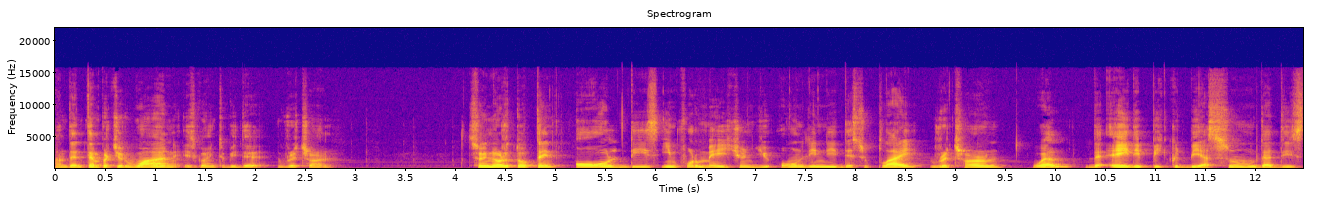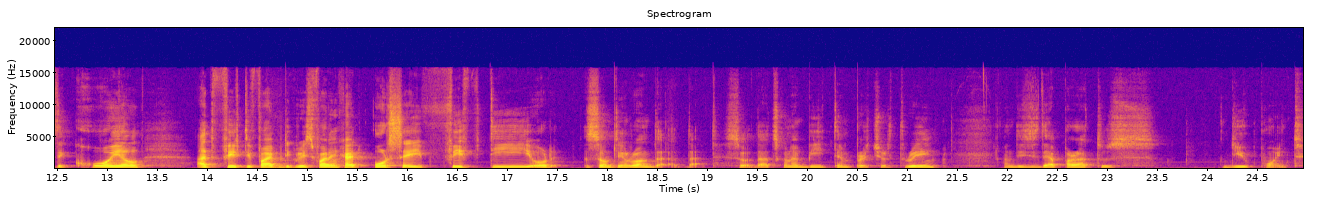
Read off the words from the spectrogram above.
And then temperature one is going to be the return. So in order to obtain all this information, you only need the supply return. Well, the ADP could be assumed that is the coil at 55 degrees Fahrenheit or say 50 or something around that, that. So that's gonna be temperature 3 and this is the apparatus dew point.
